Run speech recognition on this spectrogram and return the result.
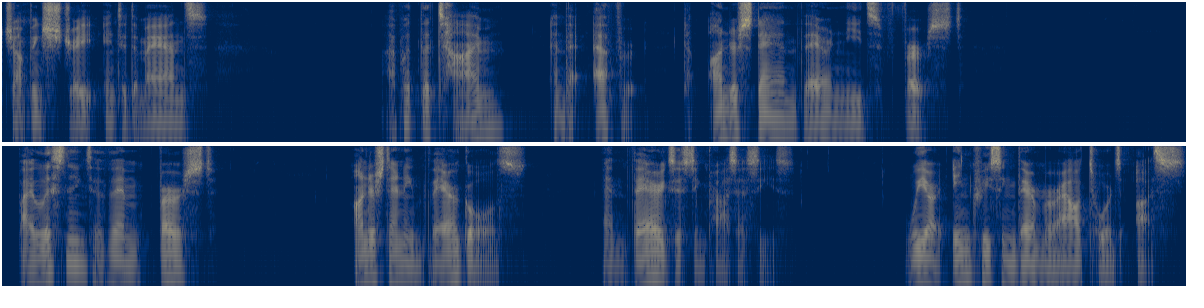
jumping straight into demands, I put the time and the effort to understand their needs first. By listening to them first, understanding their goals and their existing processes, we are increasing their morale towards us.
